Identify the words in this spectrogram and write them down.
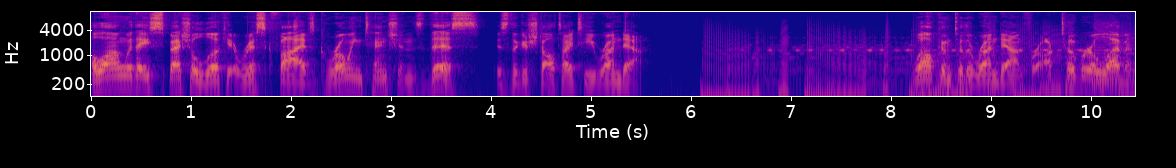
Along with a special look at RISC-V's growing tensions, this is the Gestalt IT Rundown. Welcome to the Rundown for October 11th,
